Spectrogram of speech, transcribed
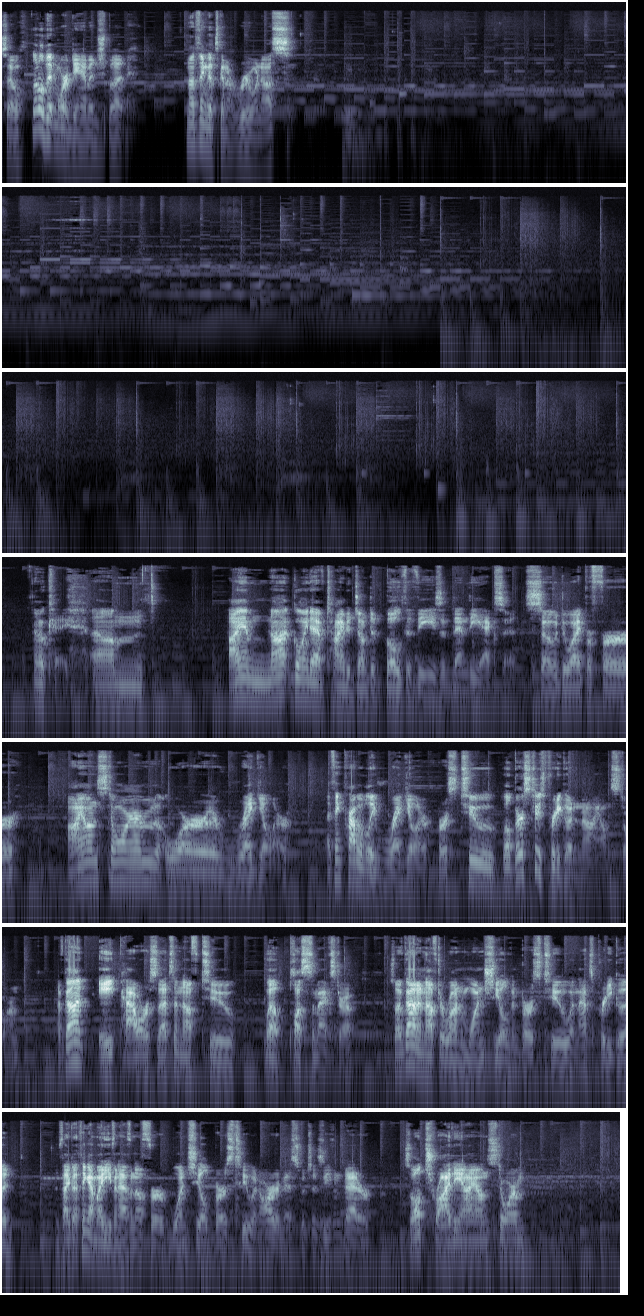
So, a little bit more damage, but nothing that's going to ruin us. Okay, um, I am not going to have time to jump to both of these and then the exit. So do I prefer Ion Storm or regular? I think probably regular. Burst 2... Well, Burst 2 is pretty good in Ion Storm. I've got 8 power, so that's enough to... Well, plus some extra. So I've got enough to run 1 shield in Burst 2, and that's pretty good. In fact, I think I might even have enough for 1 shield Burst 2 in Artemis, which is even better. So I'll try the Ion Storm.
